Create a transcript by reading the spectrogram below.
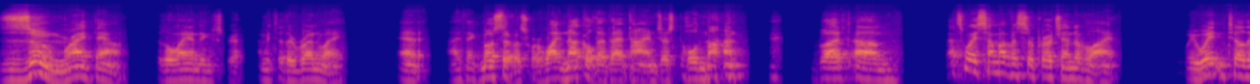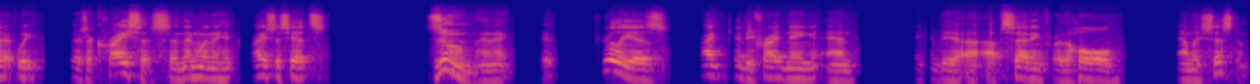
zoom right down to the landing strip, I mean, to the runway. And I think most of us were white knuckled at that time, just holding on. But um, that's the way some of us approach end of life. We wait until there, we, there's a crisis, and then when the crisis hits, zoom, and it, it truly is, right, can be frightening and it can be uh, upsetting for the whole family system.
